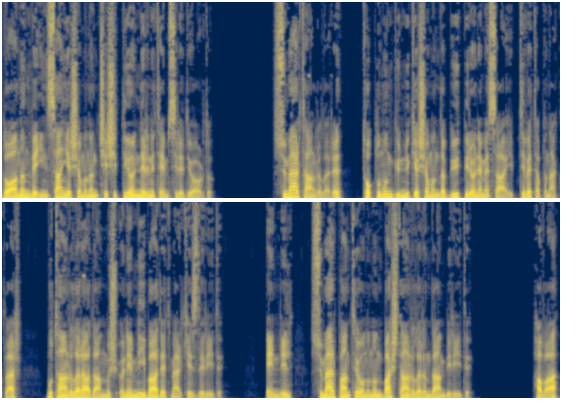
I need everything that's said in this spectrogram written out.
doğanın ve insan yaşamının çeşitli yönlerini temsil ediyordu. Sümer tanrıları, toplumun günlük yaşamında büyük bir öneme sahipti ve tapınaklar, bu tanrılara adanmış önemli ibadet merkezleriydi. Enlil, Sümer panteonunun baş tanrılarından biriydi. Hava,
